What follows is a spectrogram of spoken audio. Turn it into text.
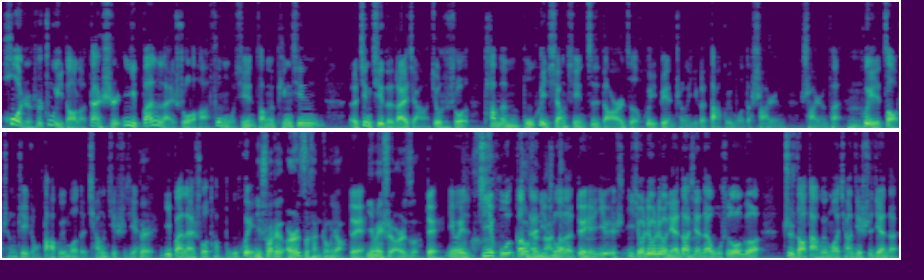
或者是注意到了，但是一般来说哈，父母亲咱们平心呃静气的来讲，就是说他们不会相信自己的儿子会变成一个大规模的杀人杀人犯，会造成这种大规模的枪击事件。对，一般来说他不会。你说这个儿子很重要，对，因为是儿子。对，因为几乎刚才你说的，对，一一九六六年到现在五十多个制造大规模枪击事件的。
